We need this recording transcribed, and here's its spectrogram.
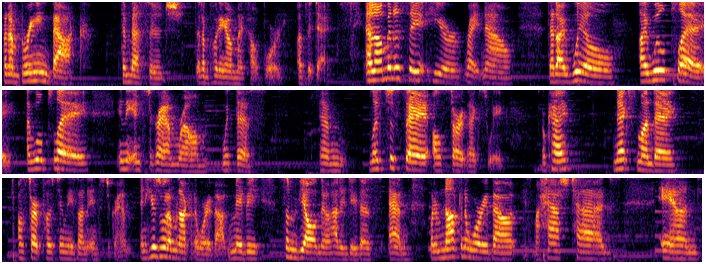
but i'm bringing back the message that i'm putting on my felt board of the day. And i'm going to say it here right now that i will i will play i will play in the instagram realm with this and let's just say I'll start next week. Okay? Next Monday, I'll start posting these on Instagram. And here's what I'm not going to worry about. Maybe some of y'all know how to do this. And what I'm not going to worry about is my hashtags and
